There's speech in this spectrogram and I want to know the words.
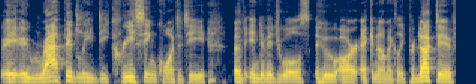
a a rapidly decreasing quantity of individuals who are economically productive,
